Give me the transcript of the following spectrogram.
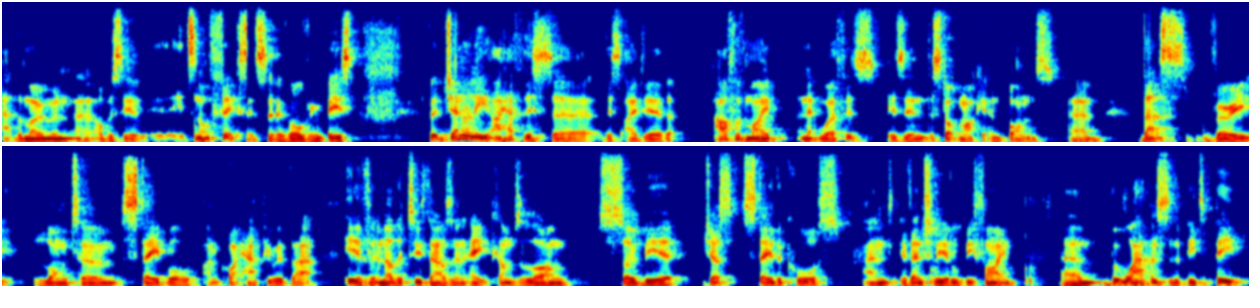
at the moment. Uh, obviously, it's not fixed; it's an evolving beast. But generally, I have this uh, this idea that half of my net worth is is in the stock market and bonds. Um, that's very long term, stable. I'm quite happy with that. If another 2008 comes along, so be it. Just stay the course and eventually it'll be fine. Um, but what happens to the P2P?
